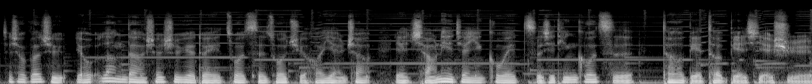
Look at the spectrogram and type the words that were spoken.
这首歌曲由浪荡绅士乐队作词作曲和演唱，也强烈建议各位仔细听歌词，特别特别写实。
